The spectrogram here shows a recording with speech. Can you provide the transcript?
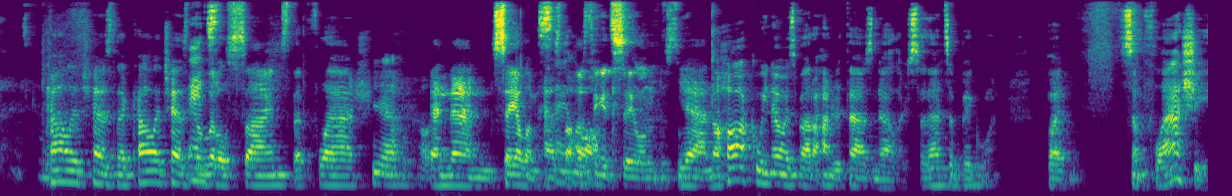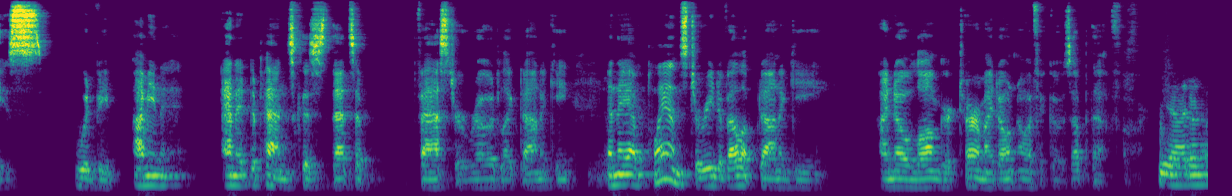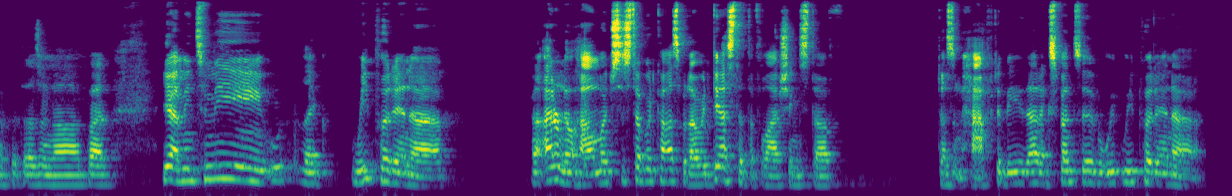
College has the, college has the And- little signs that flash, Yeah, and then Salem has the Salem. I was hawk. thinking Salem is the Yeah, and the hawk we know is about a hundred thousand dollars, so that's a big one. But some flashies would be, I mean, and it depends, cause that's a faster road like Donaghey. And they have plans to redevelop Donaghey, I know longer term, I don't know if it goes up that far. yeah. I don't know if it does or not, but yeah. I mean, to me, w- like we put in a. I don't know how much this stuff would cost, but I would guess that the flashing stuff doesn't have to be that expensive. We we put in a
